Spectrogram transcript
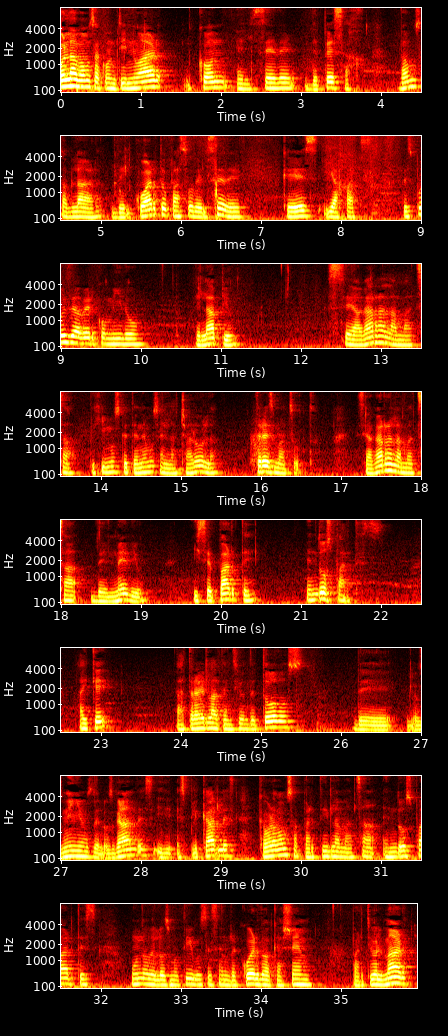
Hola, vamos a continuar con el Seder de Pesach. Vamos a hablar del cuarto paso del Seder, que es Yahatz. Después de haber comido el apio, se agarra la matzá. Dijimos que tenemos en la charola tres matzot. Se agarra la matzá del medio y se parte en dos partes. Hay que atraer la atención de todos, de los niños, de los grandes, y explicarles que ahora vamos a partir la matzá en dos partes. Uno de los motivos es en recuerdo a que Hashem partió el mar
